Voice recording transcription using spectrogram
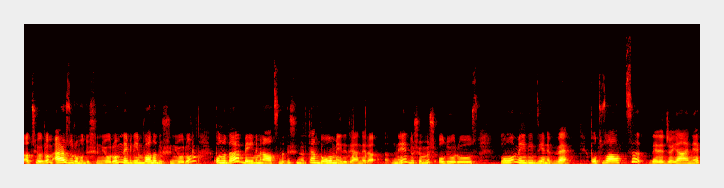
atıyorum Erzurum'u düşünüyorum. Ne bileyim Van'ı düşünüyorum. Onu da beynimin altında düşünürken doğu meridyenlerini düşünmüş oluyoruz. Doğu meridyeni ve 36 derece yani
